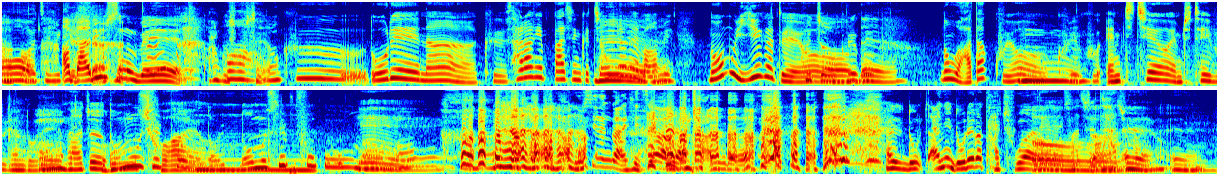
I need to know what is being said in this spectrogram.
어, 아 마리우스는 왜 하고 싶으세요? 그 노래나 그 사랑에 빠진 그 청년의 네. 마음이 너무 이해가 돼요. 그죠, 그리고 네. 너무 와닿고요. 음. 그리고 Empty Chair, Empty Table이라는 노래 어, 맞아요. 너무, 너무 좋아요. 음. 너무 슬프고 예. 우시는 거 아시죠? 아니, 노, 아니 노래가 다 좋아요. 네, 맞아요. 다 좋아요. 네, 네. 음.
